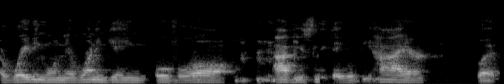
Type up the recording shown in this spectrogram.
a rating on their running game overall, obviously they would be higher, but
